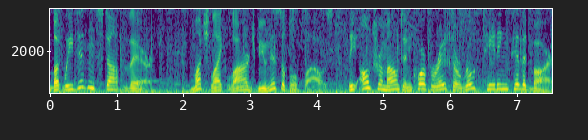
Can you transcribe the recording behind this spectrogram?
But we didn't stop there. Much like large municipal plows, the Ultramount incorporates a rotating pivot bar.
